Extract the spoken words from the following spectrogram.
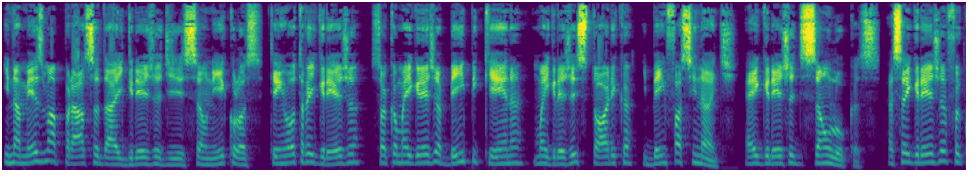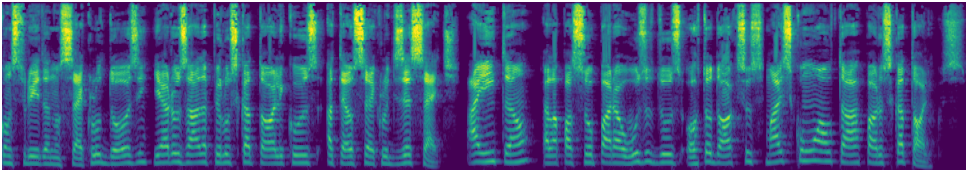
E na mesma praça da igreja de São Nicolas, tem outra igreja, só que é uma igreja bem pequena, uma igreja histórica e bem fascinante. É a igreja de São Lucas. Essa igreja foi construída no século XII e era usada pelos católicos até o século XVII. Aí então, ela passou para o uso dos ortodoxos, mas com um altar para os católicos.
